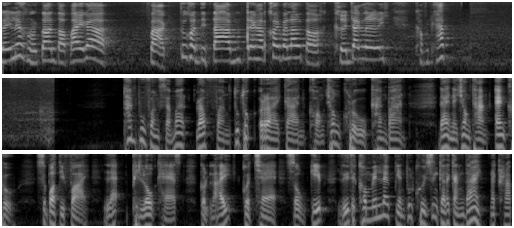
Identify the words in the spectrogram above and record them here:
ในเรื่องของตอนต่อไปก็ฝากทุกคนติดตามนะครับ ค่อยมาเล่าต่อเขินจังเลย ขอบคุณครับ ท่านผู้ฟังสามารถรับฟังทุกๆ รายการของช่องครูข้างบ้าน ได้ในช่องทาง a n c h o r Spotify และ Pillowcast กดไลค์ กดแชร์ ส่งกิฟต์หรือจะคอมเมนต์แลกเปลี่ยนพูดคุยซึ่งกันและกันได้นะครับ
